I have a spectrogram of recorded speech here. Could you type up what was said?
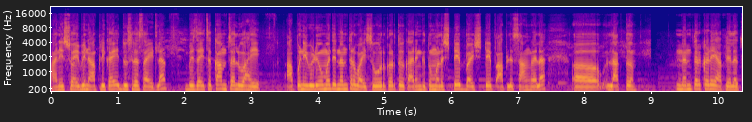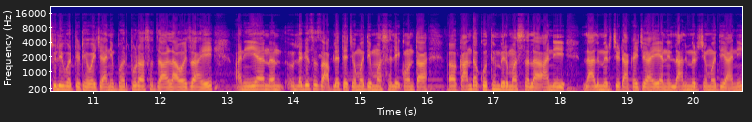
आणि सोयाबीन आपली काही दुसऱ्या साईडला भिजायचं काम चालू आहे. आपण व्हिडिओमध्ये नंतर व्हॉइस ओव्हर करतो कारण की तुम्हाला स्टेप बाय स्टेप आपले सांगायला लागतं. नंतर कडे आपल्याला चुलीवरती ठेवायचे आणि भरपूर असं जाळ लावायचं आहे. आणि या नं लगेचच आपल्या त्याच्यामध्ये मसाले कोणता कांदा कोथिंबीर मसाला आणि लाल मिरची टाकायची आहे आणि लाल मिरचीमध्ये आणि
